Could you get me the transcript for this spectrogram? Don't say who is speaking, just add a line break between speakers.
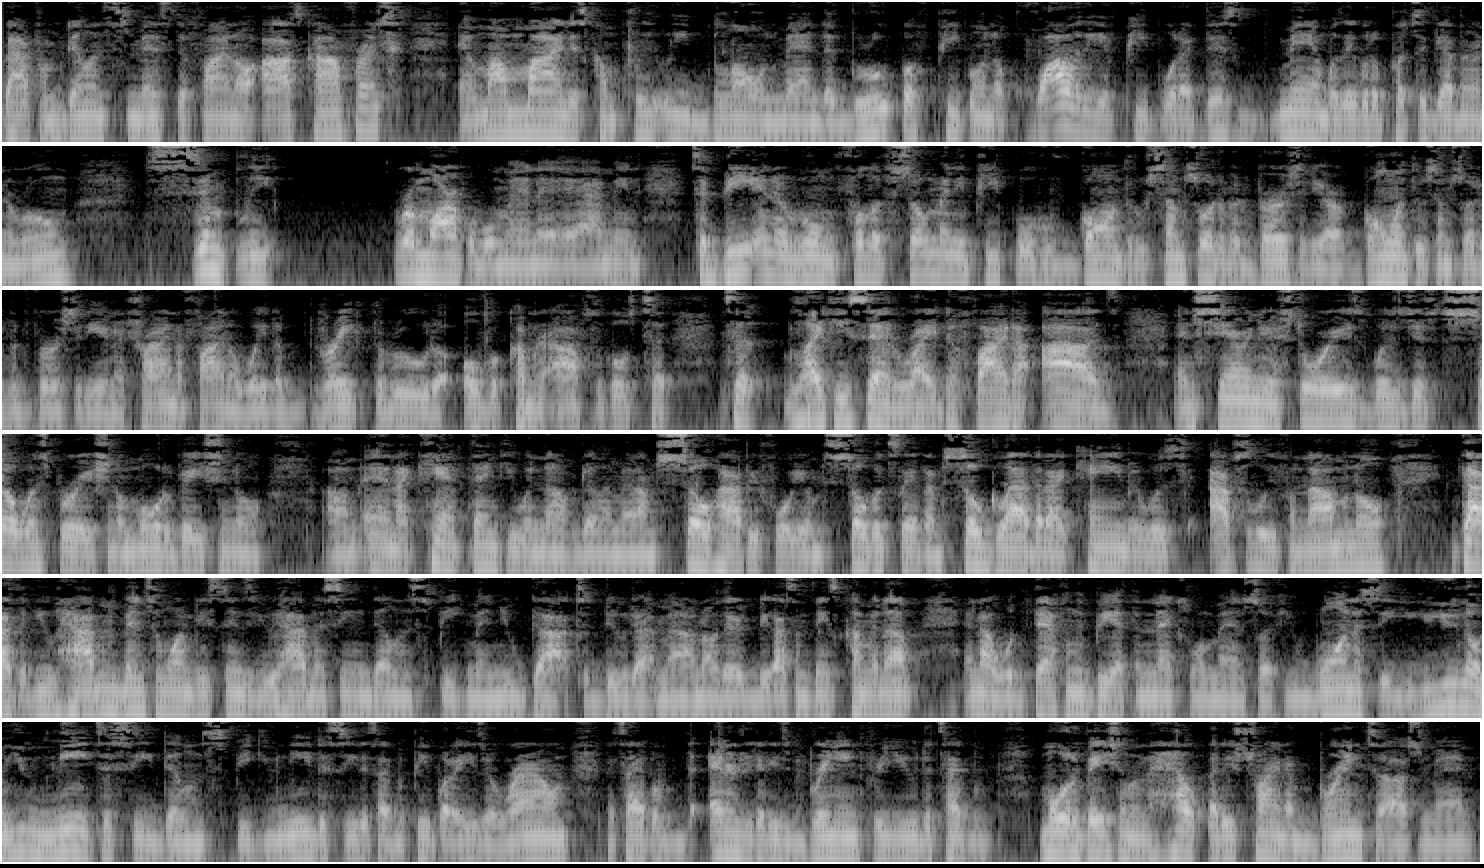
back from Dylan Smith's Defy the Odds conference and my mind is completely blown, man. The group of people and the quality of people that this man was able to put together in a room simply remarkable, man. I mean, to be in a room full of so many people who've gone through some sort of adversity or going through some sort of adversity and are trying to find a way to break through, to overcome their obstacles, to, to, like he said, right, defy the odds and sharing their stories was just so inspirational, motivational. Um, and I can't thank you enough, Dylan, man. I'm so happy for you. I'm so excited. I'm so glad that I came. It was absolutely phenomenal guys, if you haven't been to one of these things, if you haven't seen Dylan speak, man, you got to do that, man. I know they got some things coming up, and I will definitely be at the next one, man. So if you want to see, you, you know, you need to see Dylan speak. You need to see the type of people that he's around, the type of energy that he's bringing for you, the type of motivation and help that he's trying to bring to us, man.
